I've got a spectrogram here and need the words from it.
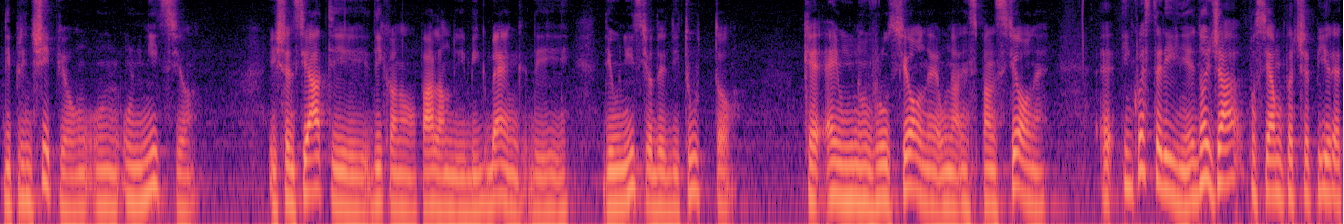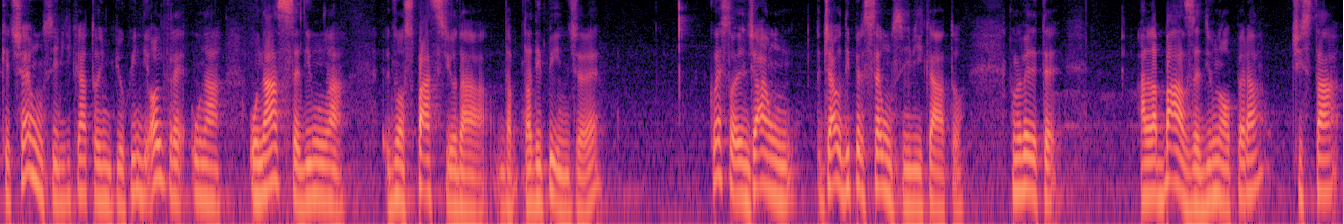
di principio, un, un, inizio. Gli scienziati dicono, parlano di Big Bang, di, di un inizio di, tutto, che è un'evoluzione, un'espansione. Eh, in queste linee noi già possiamo percepire che c'è un significato in più, quindi oltre una, un asse di una, uno spazio da, da, da, dipingere, questo è già, un, già di per sé un significato. Come vedete, alla base di un'opera ci sta,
